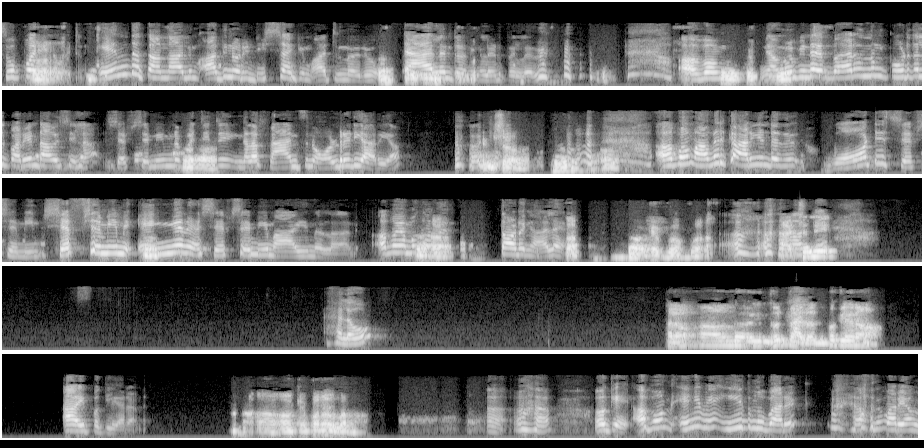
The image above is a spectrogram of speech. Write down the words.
സൂപ്പർ ഇന്നോവേറ്റർ എന്ത് തന്നാലും അതിനൊരു ഡിഷാക്കി മാറ്റുന്ന ഒരു ടാലന്റ് നിങ്ങൾ എടുത്തുള്ളത് അപ്പം ഞങ്ങൾ പിന്നെ വേറെ ഒന്നും കൂടുതൽ പറയേണ്ട ആവശ്യമില്ല. ഷെഫ് ഷമീമിനെ പറ്റിയിട്ട് നിങ്ങളെ ഫാൻസിന് ഓൾറെഡി അറിയാം. അപ്പം അവർക്ക് അറിയേണ്ടത് what is chef Shameem chef Shameem എങ്ങനെ ഷെഫ് ഷമീം ആയി എന്നുള്ളതാണ്. അപ്പൊ നമുക്കൊന്ന് തുടങ്ങാം അല്ലെ? Actually hello? ഹലോ ഇപ്പൊ ക്ലിയർ ആണോ? ആ ഇപ്പൊ ക്ലിയർ ആണ്. ഓക്കെ പറഞ്ഞോളൂ പറഞ്ഞോ ഓക്കെ അപ്പം എനിവേ ഈദ് മുബാറക് അത് പറയാൻ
